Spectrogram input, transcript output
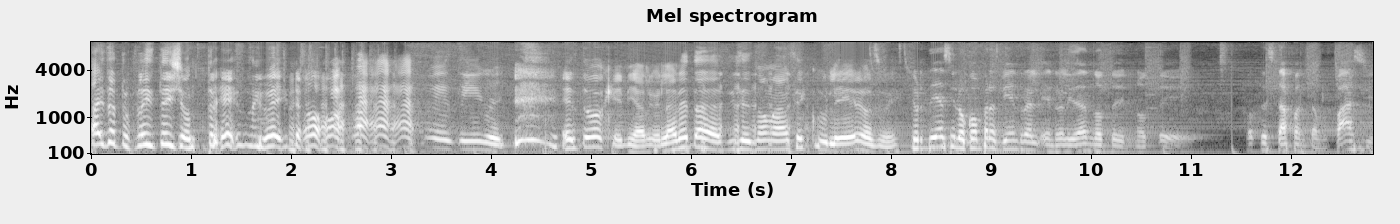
Ahí está tu PlayStation 3, güey. No, sí, güey. Estuvo genial, güey. La neta, dices, no más, qué culeros, güey. Ahorita ya si lo compras bien, en realidad no te, no te, no te estafan tan fácil,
